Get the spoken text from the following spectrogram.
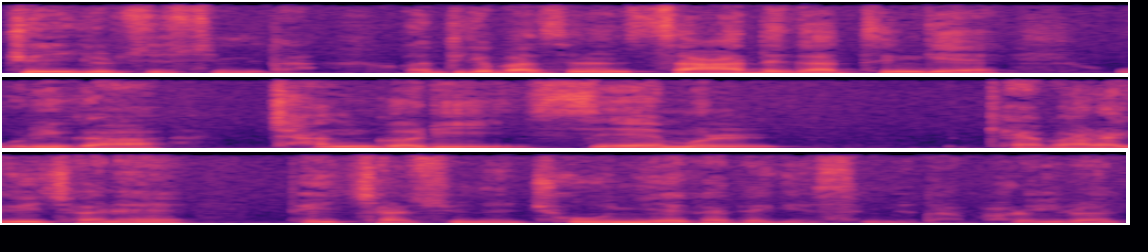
지원해 줄 수 있습니다. 어떻게 봐서는 사드 같은 게 우리가 장거리 쌤을 개발하기 전에 배치할 수 있는 좋은 예가 되겠습니다. 바로 이런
